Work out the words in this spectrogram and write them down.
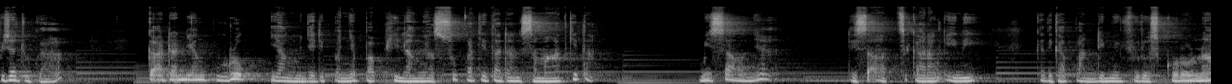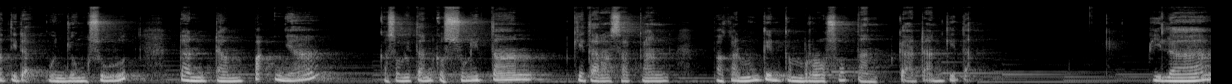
Bisa juga keadaan yang buruk yang menjadi penyebab hilangnya sukacita dan semangat kita. Misalnya di saat sekarang ini ketika pandemi virus corona tidak kunjung surut dan dampaknya kesulitan-kesulitan kita rasakan bahkan mungkin kemerosotan keadaan kita. Bila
